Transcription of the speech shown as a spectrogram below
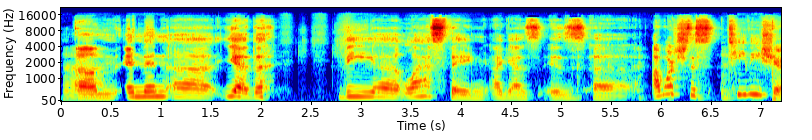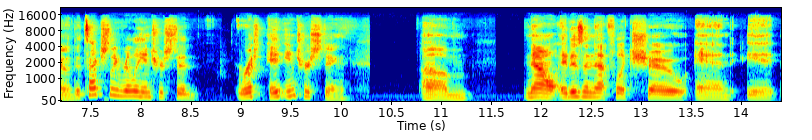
Um, and then uh, yeah, the the uh, last thing I guess is uh, I watched this TV show that's actually really interested, re- interesting. Um, now it is a Netflix show and it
